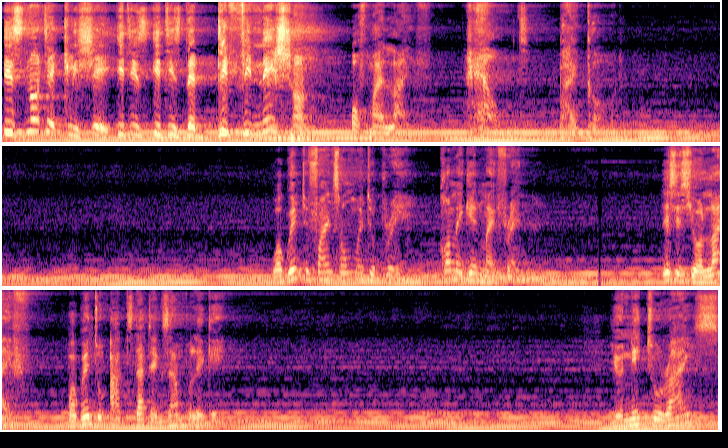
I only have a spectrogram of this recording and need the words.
It's not a cliche. It is, it is the definition of my life. Helped by God. We're going to find somewhere to pray. Come again, my friend. This is your life. We're going to act that example again. You need to rise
